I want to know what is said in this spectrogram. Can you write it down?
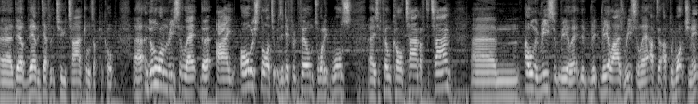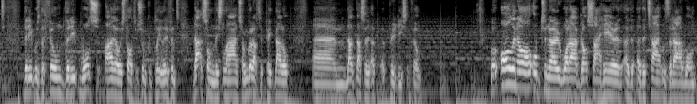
uh, they're, they're definitely two titles I pick up. Uh, another one recently that I always thought it was a different film to what it was. Uh, it's a film called Time After Time. Um, I only recently really, realised recently after after watching it that it was the film that it was. I always thought it was something completely different. That's on this line, so I'm going to have to pick that up. Um, that, that's a, a, pretty decent film. But all in all, up to now, what I've got sat here are the, are the titles that I want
